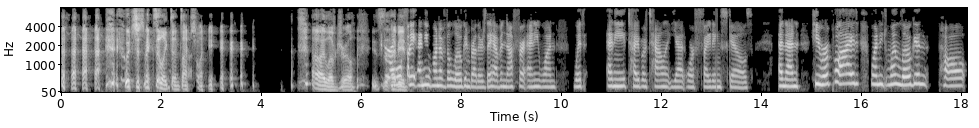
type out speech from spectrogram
which just makes it like ten times funnier. oh, I love dril. I I will mean, fight any one of the Logan brothers. They have enough for anyone with any type of talent yet or fighting skills. And then he replied when when Logan Paul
